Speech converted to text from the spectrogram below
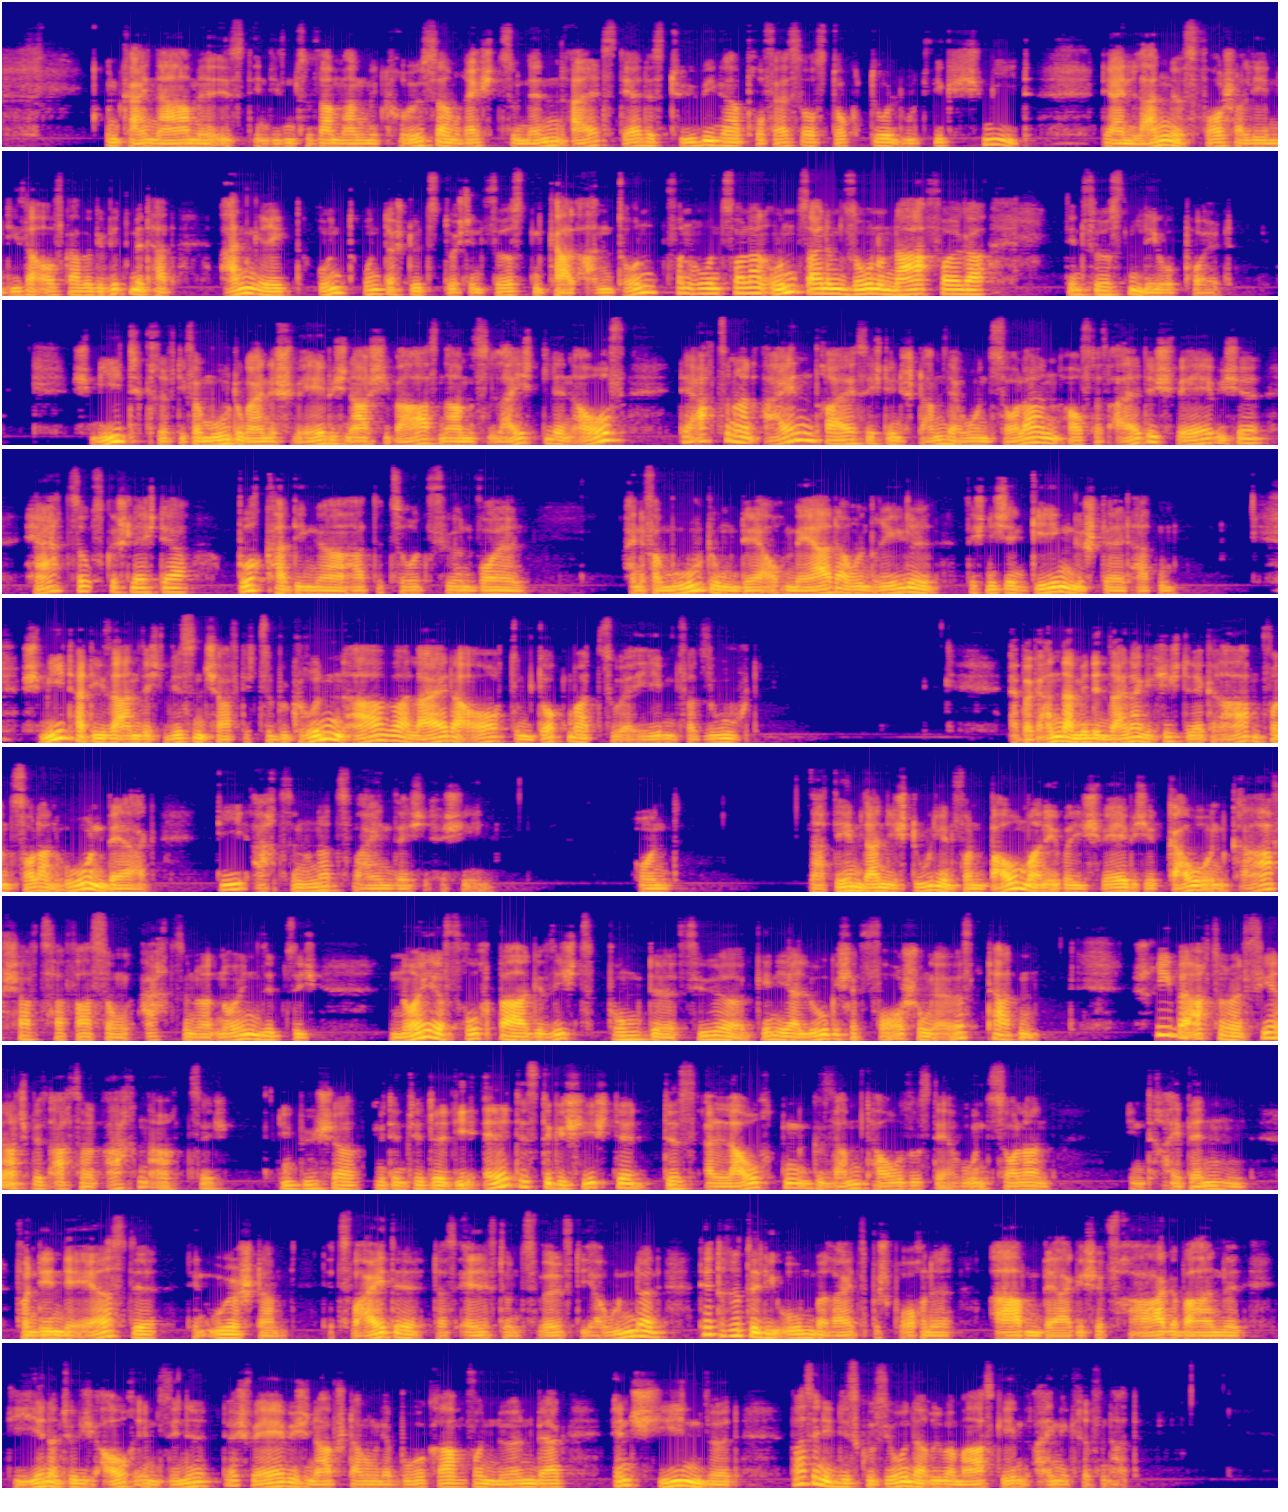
und kein Name ist in diesem Zusammenhang mit größerem Recht zu nennen als der des Tübinger Professors Dr. Ludwig Schmid, der ein langes Forscherleben dieser Aufgabe gewidmet hat, angeregt und unterstützt durch den Fürsten Karl Anton von Hohenzollern und seinem Sohn und Nachfolger den Fürsten Leopold. Schmid griff die Vermutung eines schwäbischen Archivars namens Leichtlen auf, der 1831 den Stamm der Hohenzollern auf das alte schwäbische Herzogsgeschlecht der Burkardinger hatte zurückführen wollen. Eine Vermutung, der auch Merder und Riegel sich nicht entgegengestellt hatten. Schmid hat diese Ansicht wissenschaftlich zu begründen, aber leider auch zum Dogma zu erheben versucht. Er begann damit in seiner Geschichte der Grafen von Zollern-Hohenberg, die 1862 erschien. Und nachdem dann die Studien von Baumann über die schwäbische Gau- und Grafschaftsverfassung 1879 neue fruchtbare Gesichtspunkte für genealogische Forschung eröffnet hatten, schrieb er 1884 bis 1888 die Bücher mit dem Titel Die älteste Geschichte des erlauchten Gesamthauses der Hohenzollern in drei Bänden, von denen der erste den Urstamm, der zweite das elfte und zwölfte Jahrhundert, der dritte die oben bereits besprochene abenbergische Frage behandelt, die hier natürlich auch im Sinne der schwäbischen Abstammung der Burggrafen von Nürnberg entschieden wird, was in die Diskussion darüber maßgebend eingegriffen hat.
